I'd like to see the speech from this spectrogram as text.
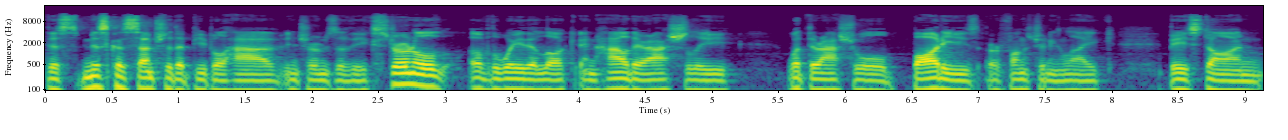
this misconception that people have in terms of the external of the way they look and how they're actually, what their actual bodies are functioning like based on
